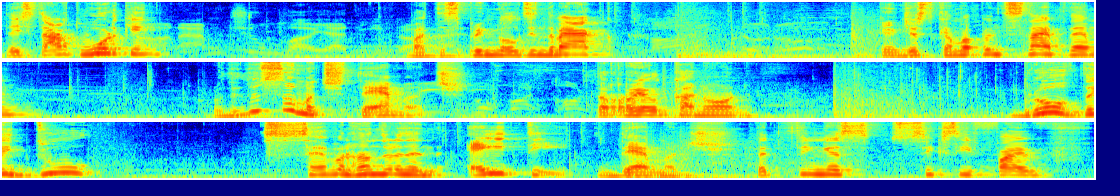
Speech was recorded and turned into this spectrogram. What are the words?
They start working. But the Springalds in the back can just come up and snipe them. Bro, they do so much damage. The Royal Cannon. Bro, they do 780 damage. That thing has 65...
